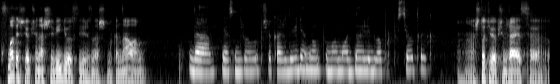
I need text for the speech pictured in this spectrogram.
Смотришь ли вообще наши видео, следишь за нашим каналом? Да, я смотрю вообще каждое видео, ну, по-моему, одно или два пропустила только. Что тебе вообще нравится?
